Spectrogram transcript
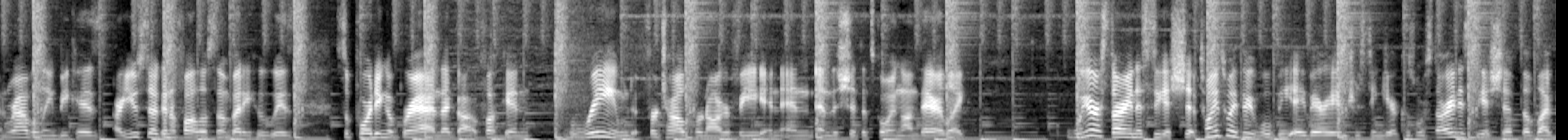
unraveling because are you still gonna follow somebody who is supporting a brand that got fucking reamed for child pornography and and and the shit that's going on there? Like, we are starting to see a shift. 2023 will be a very interesting year because we're starting to see a shift of like,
